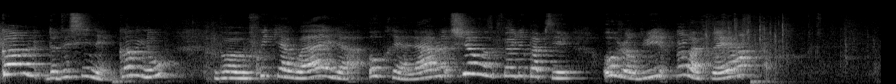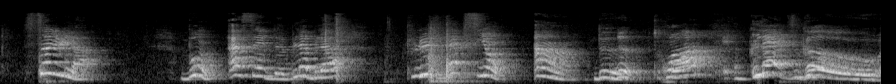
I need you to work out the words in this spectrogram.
comme de dessiner comme nous vos fruits kawaii au préalable sur vos feuilles de papier. Aujourd'hui, on va faire celui-là. Bon, assez de blabla, plus d'action. 1, 2, 3, let's go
